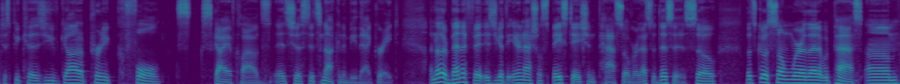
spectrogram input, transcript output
just because you've got a pretty full sky of clouds. It's just, it's not going to be that great. Another benefit is you get the International Space Station passover. That's what this is. So let's go somewhere that it would pass. Um,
